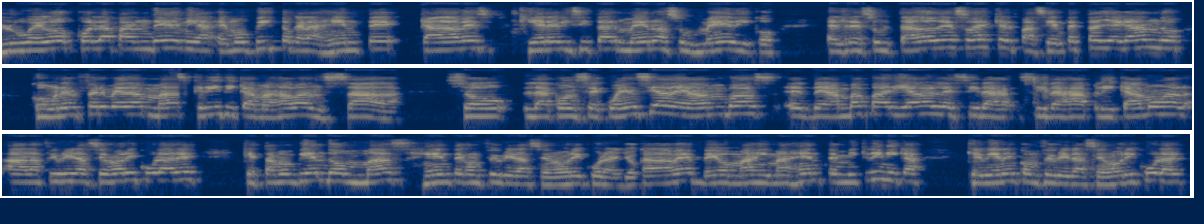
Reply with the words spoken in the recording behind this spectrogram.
Luego, con la pandemia, hemos visto que la gente cada vez quiere visitar menos a sus médicos. El resultado de eso es que el paciente está llegando con una enfermedad más crítica, más avanzada. So, la consecuencia de ambas, eh, de ambas variables, si, si las aplicamos a, a la fibrilación auricular, es que estamos viendo más gente con fibrilación auricular. Yo cada vez veo más y más gente en mi clínica que vienen con fibrilación auricular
